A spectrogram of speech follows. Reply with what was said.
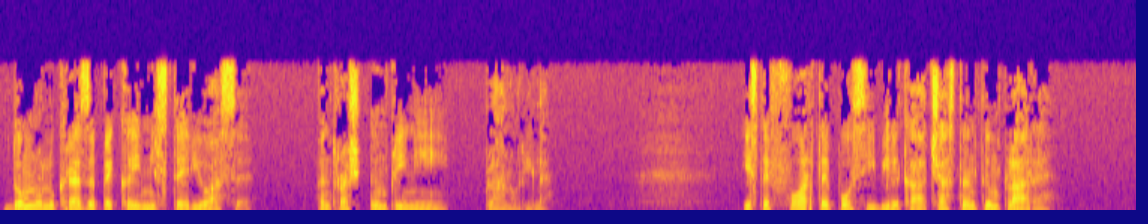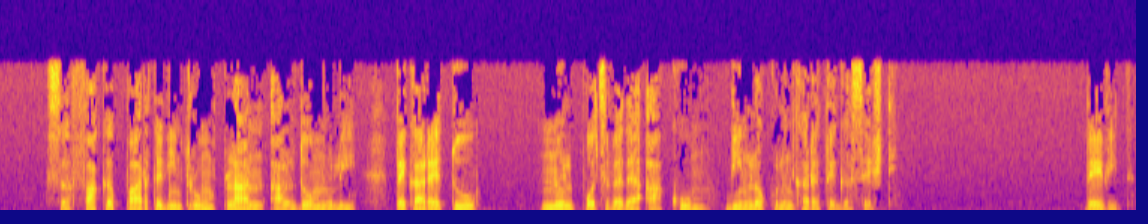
Domnul lucrează pe căi misterioase pentru a-și împlini planurile. Este foarte posibil ca această întâmplare să facă parte dintr-un plan al Domnului pe care tu nu-l poți vedea acum din locul în care te găsești. David,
